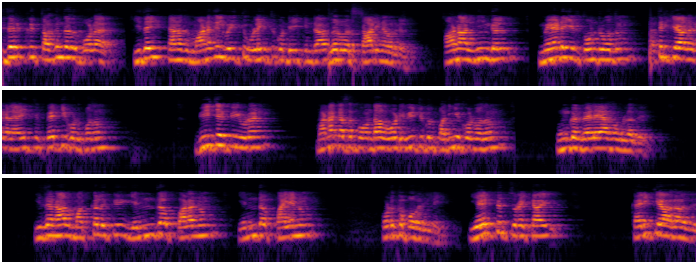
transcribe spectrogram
இதற்கு தகுந்தது போல இதை தனது மனதில் வைத்து உழைத்துக் கொண்டிருக்கின்றார் முதல்வர் ஸ்டாலின் அவர்கள். ஆனால் நீங்கள் மேடையில் தோன்றுவதும் பத்திரிகையாளர்களை அழைத்து பேட்டி கொடுப்பதும் பிஜேபியுடன் மனக்கசப்பு வந்தால் ஓடி வீட்டுக்குள் பதுங்கிக் கொள்வதும் உங்கள் வேலையாக உள்ளது. இதனால் மக்களுக்கு எந்த பலனும் எந்த பயனும் கொடுக்க போவதில்லை. ஏட்டு சுரைக்காய் கறிக்கு ஆகாது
